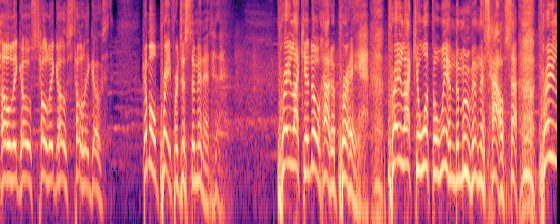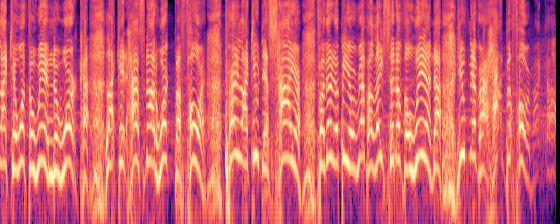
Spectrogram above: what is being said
Holy Ghost, Holy Ghost, Holy Ghost. Come on, pray for just a minute. Pray like you know how to pray. Pray like you want the wind to move in this house. Pray like you want the wind to work like it has not worked before. Pray like you desire for there to be a revelation of the wind you've never had before. My God.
